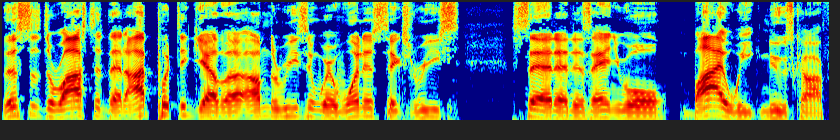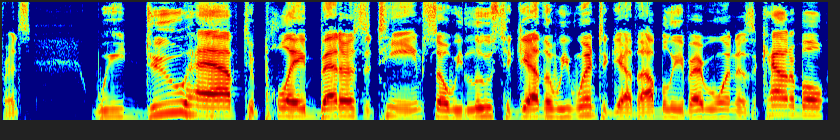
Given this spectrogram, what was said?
This is the roster that I put together. I'm the reason we're one and six. Reese said at his annual bye week news conference. We do have to play better as a team, so we lose together, we win together. I believe everyone is accountable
